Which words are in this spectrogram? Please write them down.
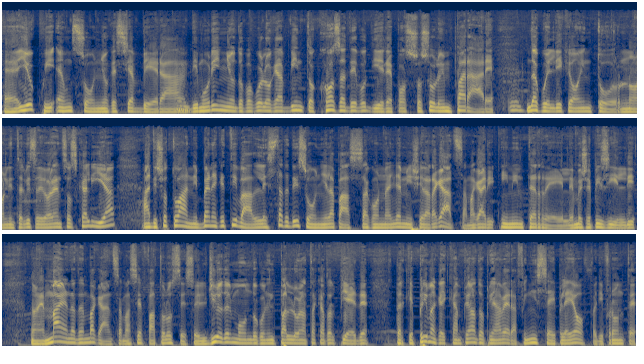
Eh, io qui è un sogno che si avvera, di Mourinho dopo quello che ha vinto cosa devo dire? Posso solo imparare Mm. da quelli che ho intorno. L'intervista di Lorenzo Scalia, a 18 anni, bene che ti va, l'estate dei sogni la passa con gli amici e la ragazza, magari in Interrail, invece Pisilli non è mai andato in vacanza ma si è fatto lo stesso il giro del mondo con il pallone attaccato al piede perché prima che il campionato primavera finisse ai playoff di fronte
